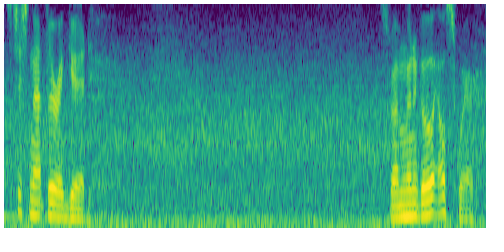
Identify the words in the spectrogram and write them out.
it's just not very good. So I'm going to go elsewhere.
